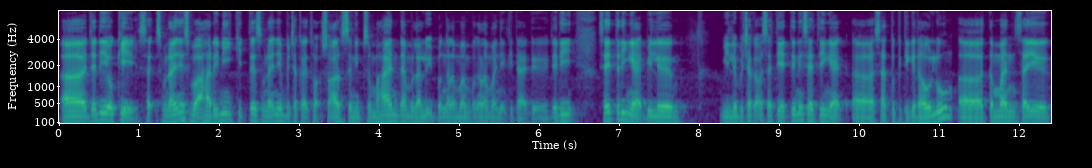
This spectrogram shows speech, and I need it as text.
Uh, jadi okey, se- sebenarnya sebab hari ni kita sebenarnya bercakap so- soal seni persembahan dan melalui pengalaman-pengalaman yang kita ada. Jadi saya teringat bila bila bercakap pasal teater ni saya teringat uh, satu ketika dahulu uh, teman saya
